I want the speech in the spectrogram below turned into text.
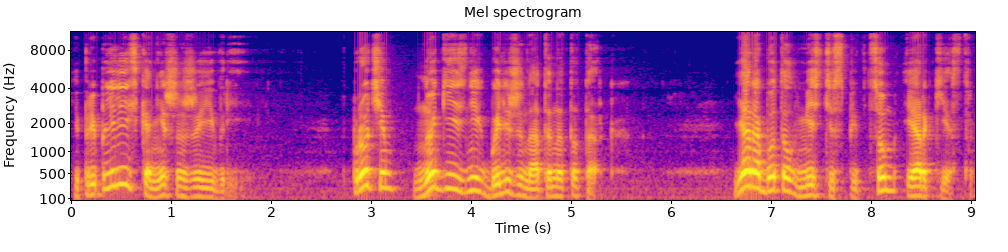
И приплелись, конечно же, евреи. Впрочем, многие из них были женаты на татарках. Я работал вместе с певцом и оркестром,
